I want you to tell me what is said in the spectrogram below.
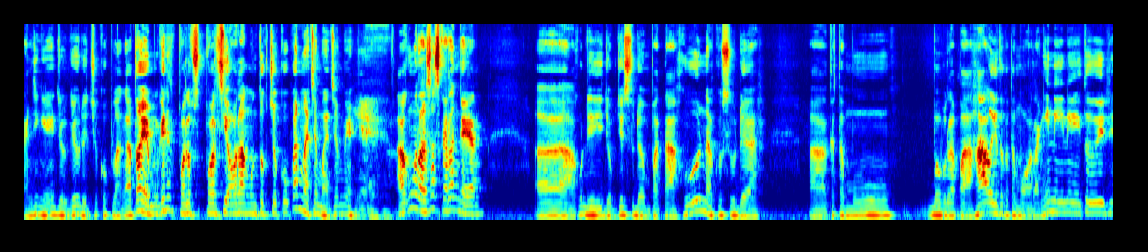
anjing ya Jogja udah cukup lah. Gak tau ya mungkin por- porsi orang untuk cukup kan macam-macam ya. Iya, iya. Aku ngerasa sekarang kayak yang eh, aku di Jogja sudah empat tahun, aku sudah eh, ketemu beberapa hal gitu, ketemu orang ini ini itu, ini,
